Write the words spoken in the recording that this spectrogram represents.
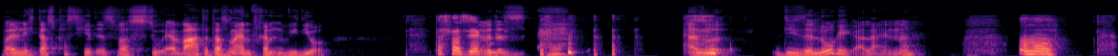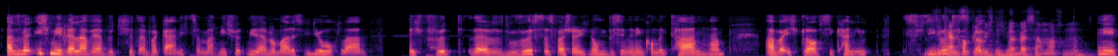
weil nicht das passiert ist, was du erwartet hast in einem fremden Video. Das war sehr gut. das? Also, diese Logik allein, ne? Ah. Also wenn ich Mirella wäre, würde ich jetzt einfach gar nichts mehr machen. Ich würde wieder ein normales Video hochladen. Ich würde, äh, du wirst es wahrscheinlich noch ein bisschen in den Kommentaren haben, aber ich glaube, sie kann ihm, sie, Sie kann es, glaube ich, nicht mehr besser machen, ne? Nee.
